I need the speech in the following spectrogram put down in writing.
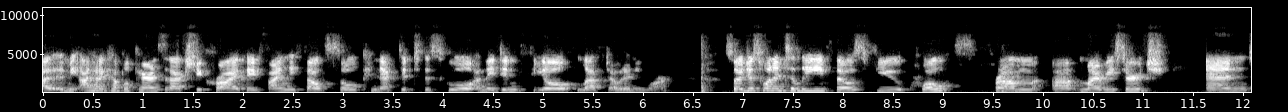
I, mean, I had a couple parents that actually cried. They finally felt so connected to the school and they didn't feel left out anymore. So I just wanted to leave those few quotes from uh, my research and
